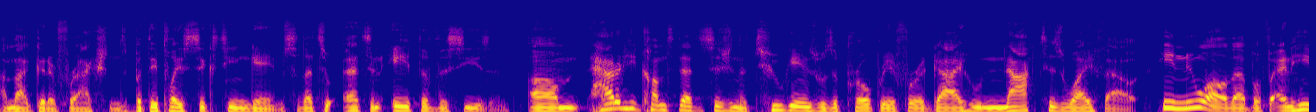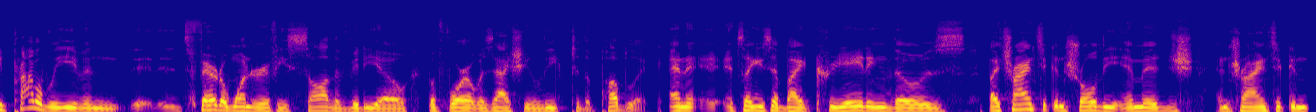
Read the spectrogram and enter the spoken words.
I'm not good at fractions, but they play 16 games, so that's that's an eighth of the season. Um, how did he come to that decision that two games was appropriate for a guy who knocked his wife out? He knew all of that before, and he probably even. It's fair to wonder if he saw the video before it was actually leaked to the public. And it, it's like you said, by creating those, by trying to control the image and trying to con-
